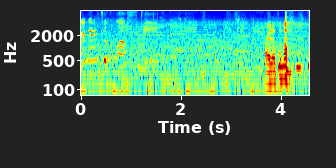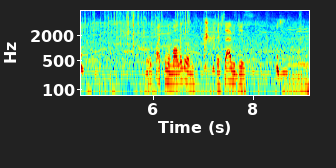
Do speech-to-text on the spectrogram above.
You're getting too close to me. alright, that's enough. They're attacking them all. Look at them. They're savages.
